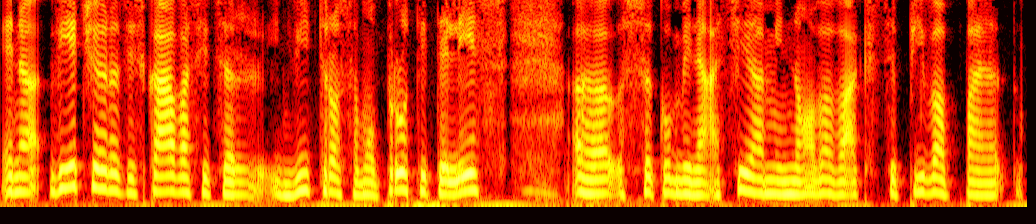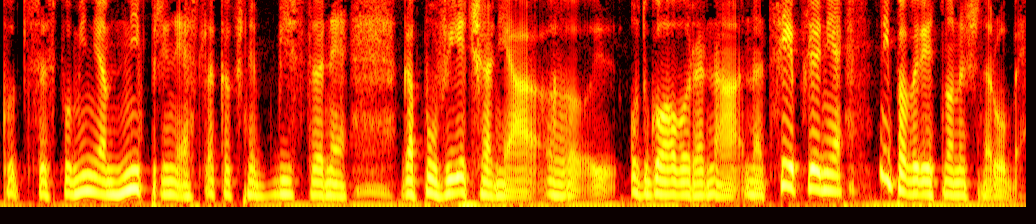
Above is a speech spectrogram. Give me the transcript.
ena večja raziskava sicer in vitro, samo proti teles s kombinacijami Novavax cepiva, pa kot se spominjam, ni prinesla kakšne bistvenega povečanja odgovora na, na cepljenje cepljenje, ni pa verjetno nič narobe.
